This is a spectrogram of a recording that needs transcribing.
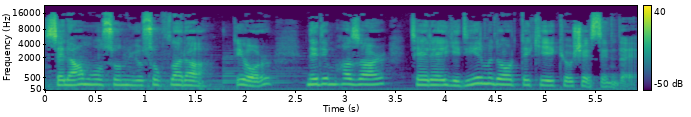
Selam olsun Yusuflara diyor Nedim Hazar TR724'deki köşesinde.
